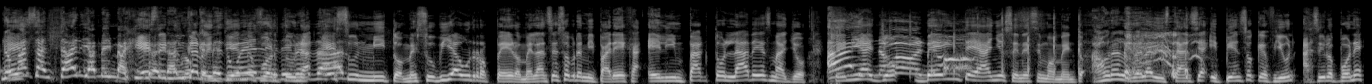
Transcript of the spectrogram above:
nomás "Es- saltar ya me imagino en algo nunca lo entiendo, duele, Fortuna. Es un mito. Me subí a un ropero, me lancé sobre mi pareja, el impacto la desmayó. ¡Ay, Tenía no, yo no! 20 años en ese momento. Ahora lo veo a la distancia y pienso que fui un, así lo pone,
